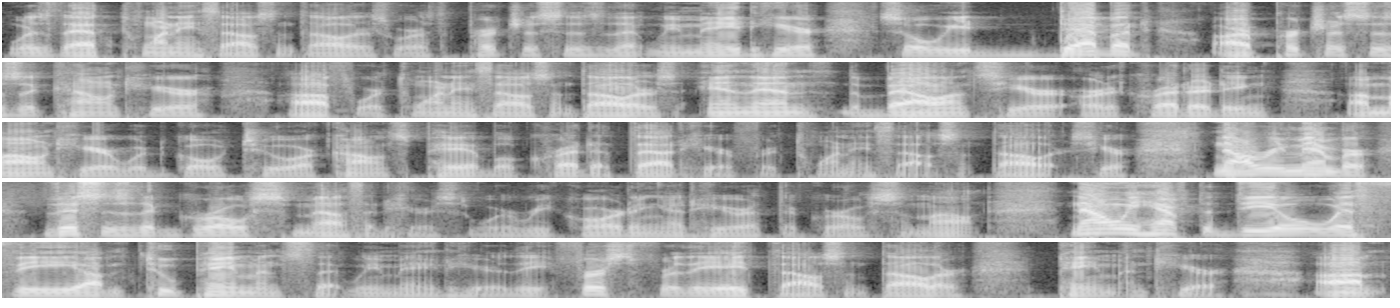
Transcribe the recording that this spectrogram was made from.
was that $20,000 worth of purchases that we made here. So we debit our purchases account here uh, for $20,000, and then the balance here, or the crediting amount here, would go to accounts payable credit that here for $20,000 here. Now remember, this is the gross method here, so we're recording it here at the gross amount. Now we have to deal with the um, two payments that we made here. The First for the $8,000 payment here. Um,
